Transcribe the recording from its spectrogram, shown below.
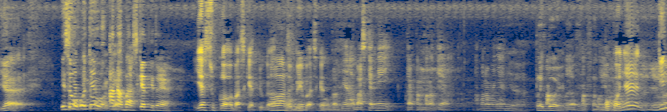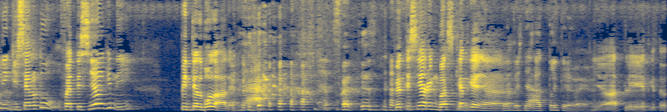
ya, itu itu anak basket gitu ya ya suka basket juga, Oh, hobi anaknya- basket. Oh, berarti anak basket nih kelihatan banget ya. Apa namanya? Iya, playboy. Fuck- eh, fuckboy. Pokoknya gini, Giselle tuh fetisnya gini, pintil bola deh. Fetisnya ring basket kayaknya. Fetishnya atlet ya pak ya Ya atlet gitu.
